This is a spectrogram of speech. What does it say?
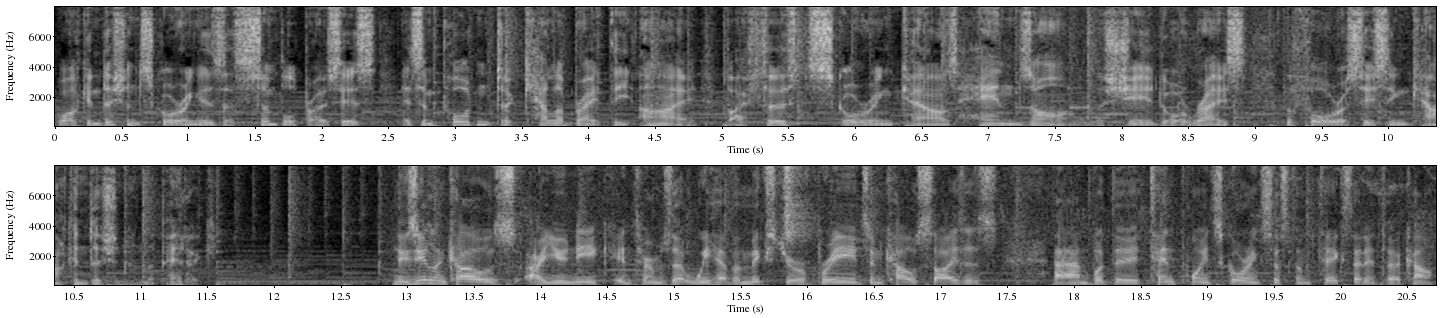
While condition scoring is a simple process, it's important to calibrate the eye by first scoring cows hands on in the shed or race before assessing cow condition in the paddock. New Zealand cows are unique in terms that we have a mixture of breeds and cow sizes, um, but the 10-point scoring system takes that into account.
